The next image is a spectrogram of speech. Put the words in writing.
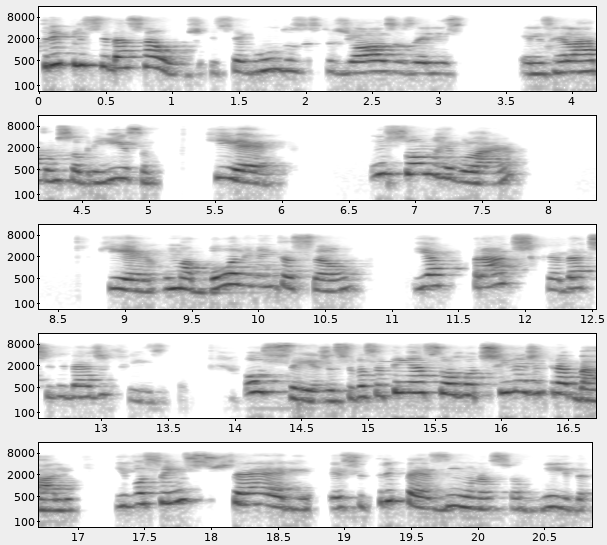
tríplice da saúde, e segundo os estudiosos, eles, eles relatam sobre isso, que é um sono regular, que é uma boa alimentação e a prática da atividade física. Ou seja, se você tem a sua rotina de trabalho e você insere esse tripézinho na sua vida,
